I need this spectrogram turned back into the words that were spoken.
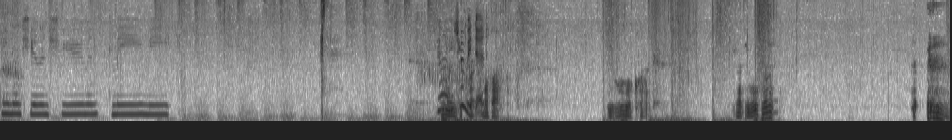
Human, human, human, me, me. No, Oh, he there's a shouldn't be dead. My back. It will not crack. You fancy walking on it?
